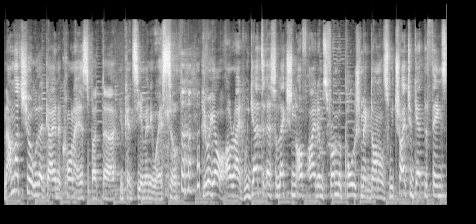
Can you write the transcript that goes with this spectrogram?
and I'm not sure who that guy in the corner is, but uh, you can see him anyway. So here we go. All right, we got a selection of items from the Polish McDonald's. We tried to get the things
